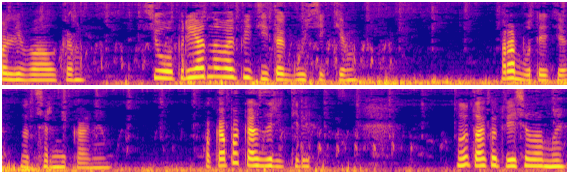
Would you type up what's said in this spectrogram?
поливалка. Все, приятного аппетита, гусики. Работайте над сорняками. Пока-пока, зрители. Вот так вот весело мы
